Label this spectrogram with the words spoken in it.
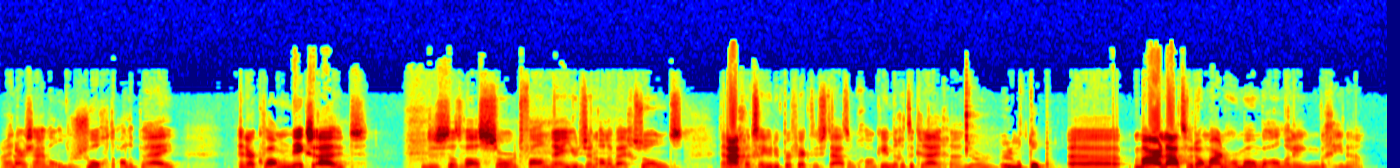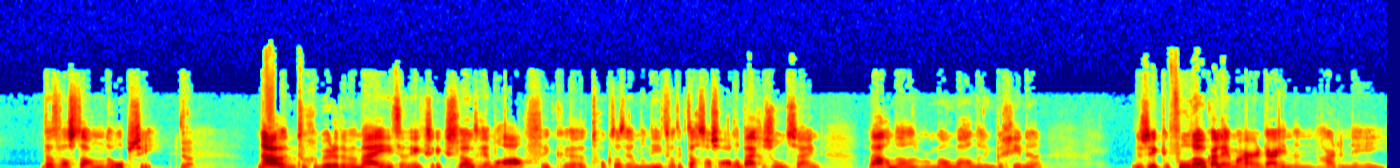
En daar zijn we onderzocht, allebei. En daar kwam niks uit. Dus dat was een soort van, nee, jullie zijn allebei gezond. En eigenlijk zijn jullie perfect in staat om gewoon kinderen te krijgen. Ja hoor, helemaal top. Eh, maar laten we dan maar een hormoonbehandeling beginnen. Dat was dan de optie. Ja. Nou, toen gebeurde er bij mij iets en ik, ik sloot helemaal af. Ik eh, trok dat helemaal niet, want ik dacht als we allebei gezond zijn, waarom dan een hormoonbehandeling beginnen? Dus ik voelde ook alleen maar daarin een harde nee.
